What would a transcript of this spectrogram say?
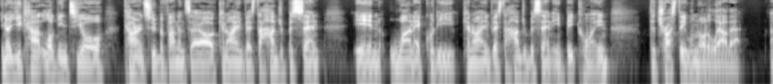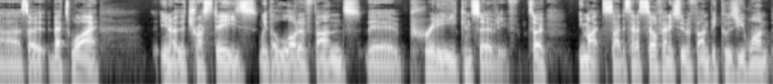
you know, you can't log into your current super fund and say, oh, can I invest 100% in one equity, can I invest 100% in Bitcoin? The trustee will not allow that. Uh, so that's why, you know, the trustees with a lot of funds, they're pretty conservative. So you might decide to set a self managed super fund because you want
